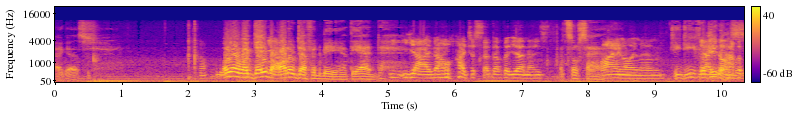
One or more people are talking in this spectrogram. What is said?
I guess. Oh no, my game Yeah. auto-deafened me at the end. Yeah, I know. I just said that, but yeah, nice. That's so sad. Finally, man. GG for Yeah, you don't have to play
